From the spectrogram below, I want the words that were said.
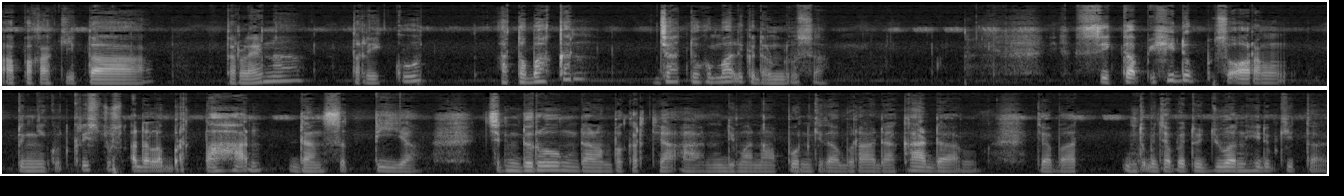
Apakah kita terlena, terikut, atau bahkan jatuh kembali ke dalam dosa? Sikap hidup seorang pengikut Kristus adalah bertahan dan setia, cenderung dalam pekerjaan di mana pun kita berada. Kadang jabat untuk mencapai tujuan hidup kita,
